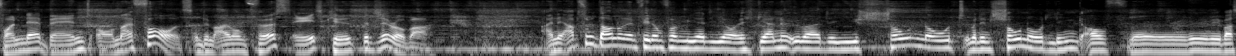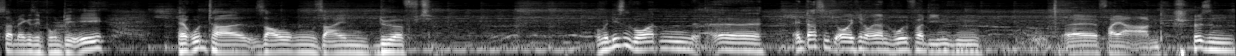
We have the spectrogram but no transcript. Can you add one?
Von der Band All My Faults und dem Album First Aid Killed the Zero Bar. Eine absolute Download-Empfehlung von mir, die ihr euch gerne über die Shownote, über den Shownote-Link auf äh, www.bastardmagazine.de heruntersaugen sein dürft. Und mit diesen Worten äh, entlasse ich euch in euren wohlverdienten äh, Feierabend. Tschüssen.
